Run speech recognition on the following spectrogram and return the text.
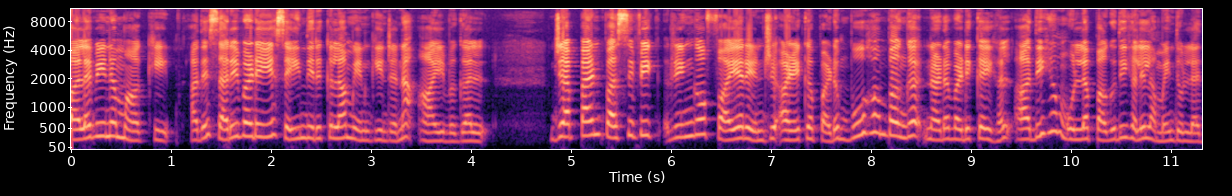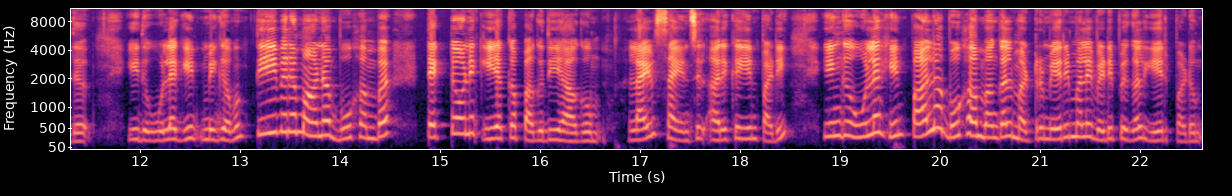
பலவீனமாக்கி அதை சரிவடைய செய்திருக்கலாம் என்கின்றன ஆய்வுகள். Japan Pacific ring of fire என்று அழைக்கப்படும் பூகம்பங்க நடவடிக்கைகள் அதிகம் உள்ள பகுதிகளில் அமைந்துள்ளது. இது உலகின் மிகவும் தீவிரமான பூகம்ப டெக்டோனிக் இயக்க பகுதியாகும். லைஃப் சயின்ஸில் அறிக்கையின்படி இங்கு உலகின் பல பூகம்பங்கள் மற்றும் எரிமலை வெடிப்புகள் ஏற்படும்.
